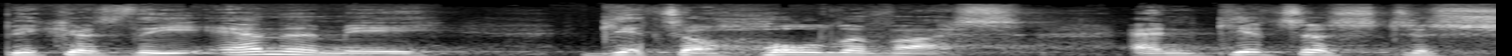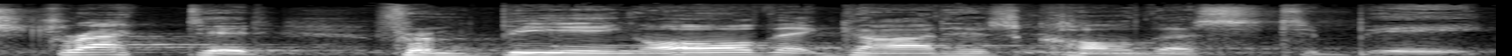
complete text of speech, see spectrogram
because the enemy gets a hold of us and gets us distracted from being all that God has called us to be.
